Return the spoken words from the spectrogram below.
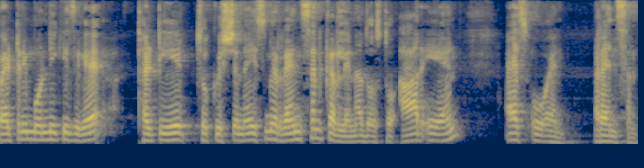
पैट्रीमोनी की जगह थर्टी एट जो क्वेश्चन है, इसमें रैनसन कर लेना दोस्तों। R A N S O N ransom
